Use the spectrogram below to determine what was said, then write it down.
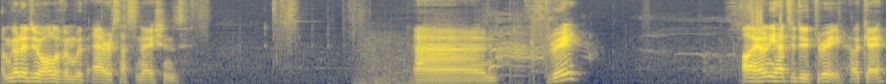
I'm gonna do all of them with air assassinations. And three? Oh, I only had to do three. Okay.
